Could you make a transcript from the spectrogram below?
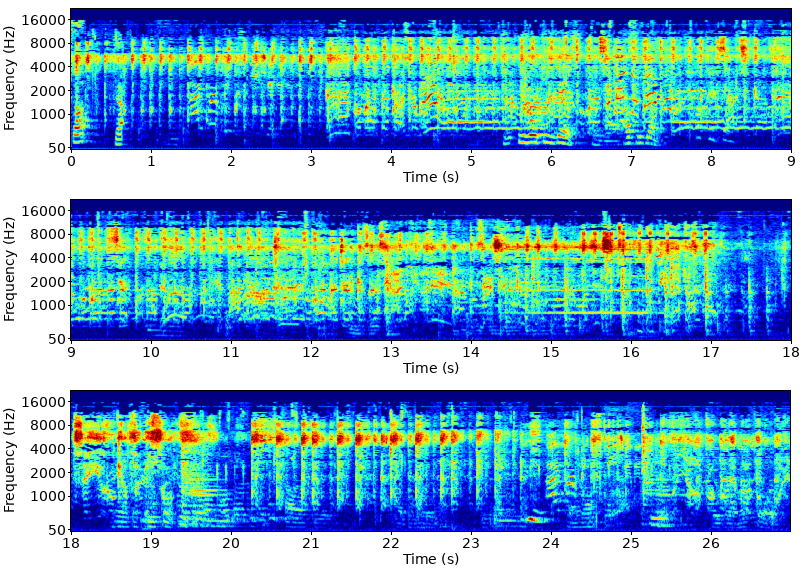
Stop. Ja. Wie wordt is dit? Afrika. Ja, ja, ja,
